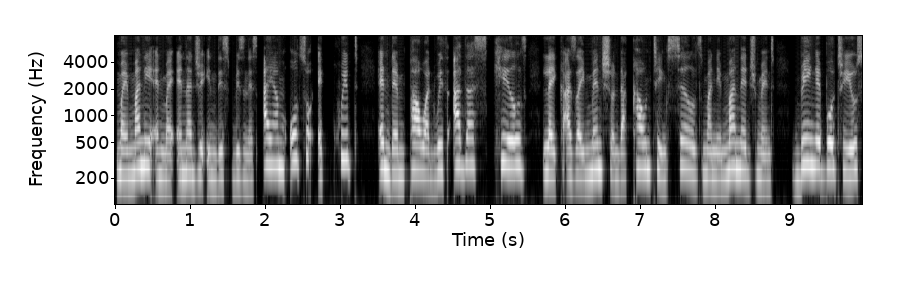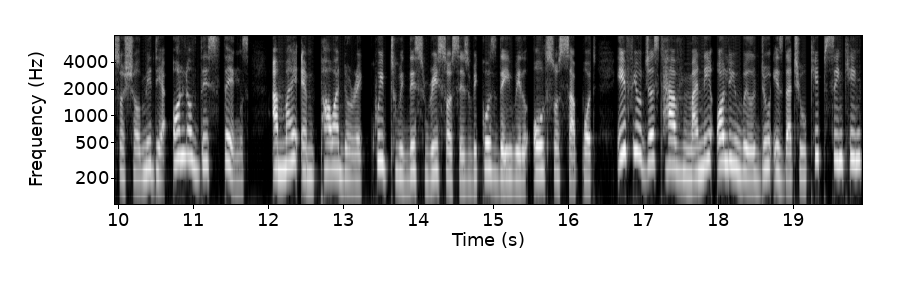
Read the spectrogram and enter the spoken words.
my money, and my energy in this business, I am also equipped and empowered with other skills like, as I mentioned, accounting, sales, money management, being able to use social media, all of these things am I empowered or equipped with these resources because they will also support. If you just have money, all you will do is that you'll keep sinking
